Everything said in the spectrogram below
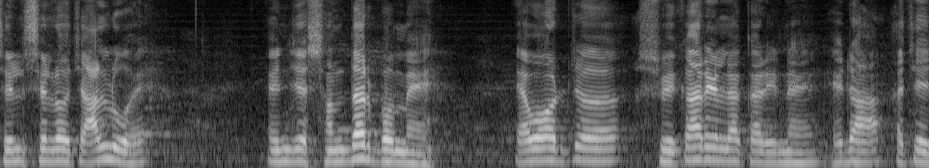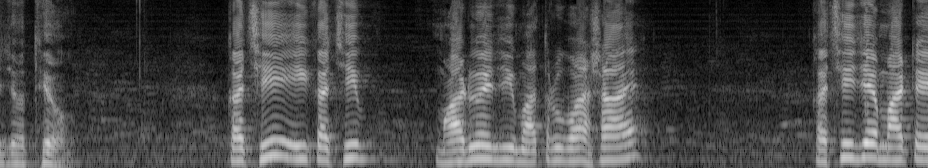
सिलसिलो चालू आहे એની જે સંદર્ભ મેં એવોર્ડ સ્વીકારેલા કરીને હેડા અચેજો થયો. કચ્છી એ કચ્છી માડવેજી માતૃભાષા હે કચ્છી જે માટે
